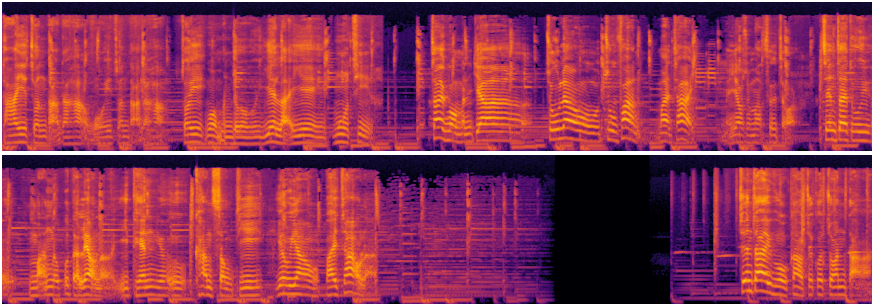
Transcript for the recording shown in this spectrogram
他也穿搭的好，我也穿搭的好，所以我们都越来越默契了。在我们家，除了煮饭买菜，没有什么事做了。现在都有忙得不得了了，一天又看手机，又要拍照了。现在我搞这个穿搭，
